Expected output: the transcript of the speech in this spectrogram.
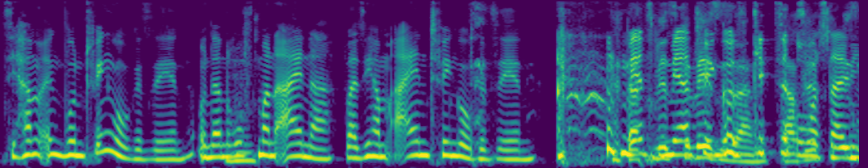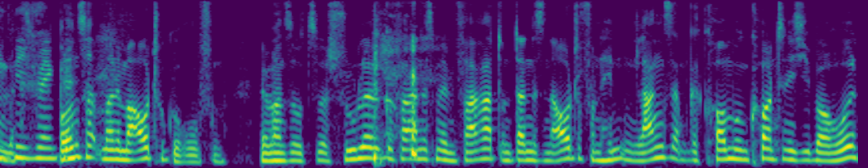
Sie haben irgendwo einen Twingo gesehen. Und dann ruft man einer, weil sie haben einen Twingo gesehen. mehr Das wird's mehr gewesen sein. gibt es auch wahrscheinlich nicht mehr. Bei uns hat man immer Auto gerufen. Wenn man so zur Schule gefahren ist mit dem Fahrrad und dann ist ein Auto von hinten langsam gekommen und konnte nicht überholen,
